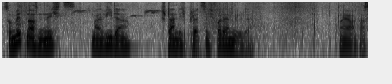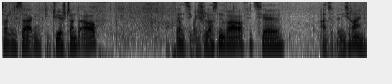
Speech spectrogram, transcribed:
so mitten aus dem Nichts, mal wieder, stand ich plötzlich vor der Mühle. Naja, und was soll ich sagen? Die Tür stand auf, auch wenn sie geschlossen war offiziell. Also bin ich rein.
